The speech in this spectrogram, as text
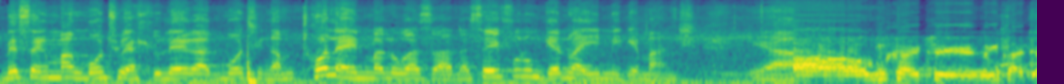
Bese uma ngibona ukuthi uyahluleka kumothi ngamthola yini malokazana? Seyifuna ukungenwa yimi ke manje. Ya. Ah umkhathi umkhathi.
